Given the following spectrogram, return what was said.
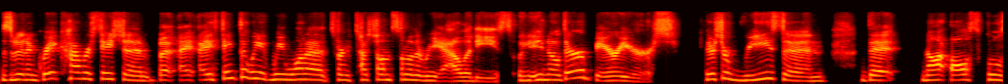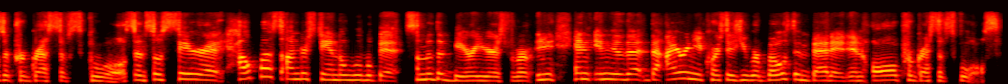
this has been a great conversation, but I, I think that we we want to sort of touch on some of the realities. You know, there are barriers. There's a reason that not all schools are progressive schools. And so, Sarah, help us understand a little bit some of the barriers for, and, and the, the irony, of course, is you were both embedded in all progressive schools.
